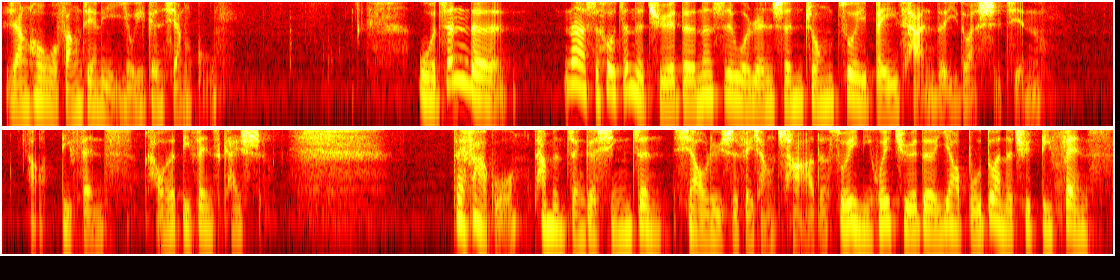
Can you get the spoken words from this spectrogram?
然后我房间里有一根香菇，我真的那时候真的觉得那是我人生中最悲惨的一段时间了。好，defense，好，我的 defense 开始。在法国，他们整个行政效率是非常差的，所以你会觉得要不断的去 defense，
